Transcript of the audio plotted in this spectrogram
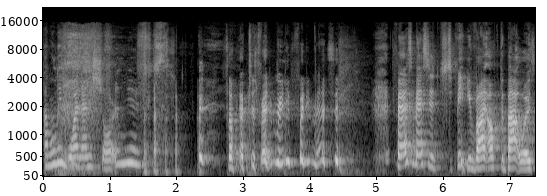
I'm only one inch shorter than you. So Sorry, I've just read a really funny message. First message to me right off the bat was,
